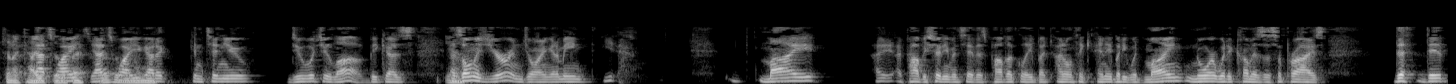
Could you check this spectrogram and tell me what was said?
trying to cater That's to why, the best. that's why you got to continue do what you love because Yeah. as long as you're enjoying it, I mean, my, I, I probably shouldn't even say this publicly, but I don't think anybody would mind, nor would it come as a surprise. The, the,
